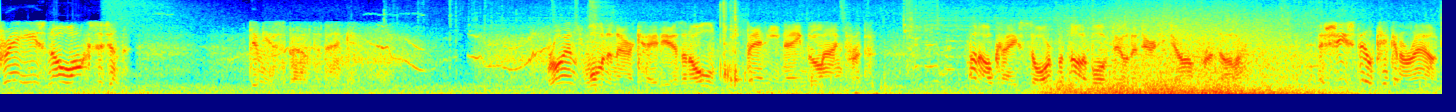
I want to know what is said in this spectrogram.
trees, no oxygen. Give me a spell to think. Ryan's woman in Arcadia is an old Betty named Langford. An okay sort, but not above doing a dirty job for a dollar. If she's still kicking around,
